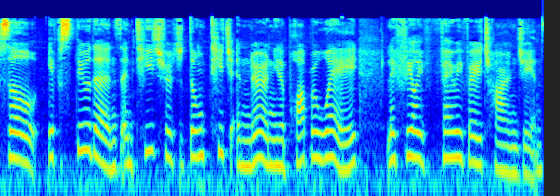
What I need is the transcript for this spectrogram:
So if students and teachers don't teach and learn in a proper way, they feel it very, very challenging.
